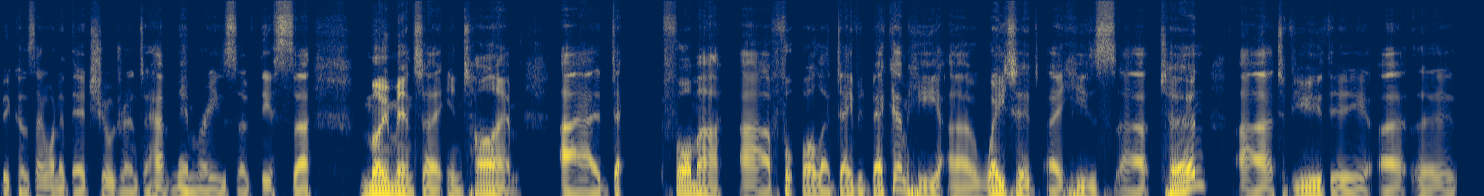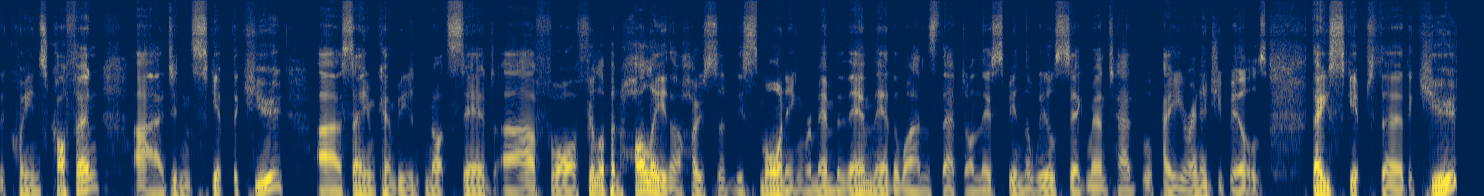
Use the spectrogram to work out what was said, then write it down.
because they wanted their children to have memories of this moment in time former uh, footballer David Beckham. He uh, waited uh, his uh, turn uh, to view the uh, the Queen's coffin. didn't skip the queue. same can be not said for Philip and Holly, the hosts of this morning. Remember them? They're the ones that on their spin the wheel segment had will pay your energy bills. They skipped the the queue.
